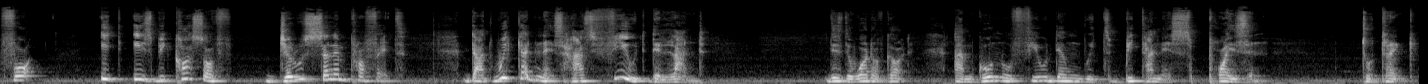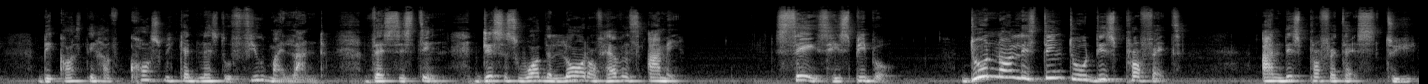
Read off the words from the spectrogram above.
For it is because of Jerusalem prophet that wickedness has filled the land. This is the word of God. I'm going to fill them with bitterness, poison to drink because they have caused wickedness to fill my land. Verse 16 This is what the Lord of heaven's army says, his people. Do not listen to this prophet and this prophetess to you.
